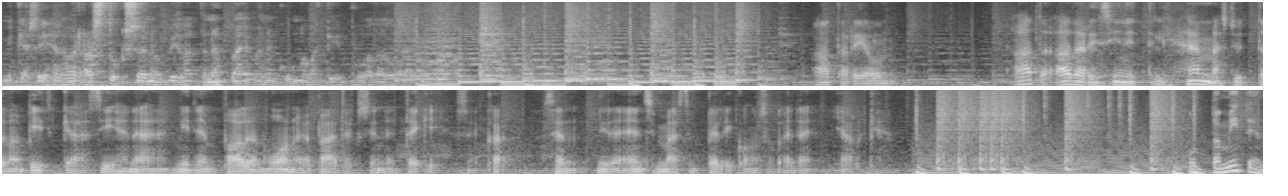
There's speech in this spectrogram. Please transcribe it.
mikä siihen harrastukseen on vielä tänä päivänä kummallakin puolella. Atari on Atari sinitteli hämmästyttävän pitkään siihen nähden, miten paljon huonoja päätöksiä ne teki sen, sen niiden ensimmäisten pelikonsoleiden jälkeen. Mutta miten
